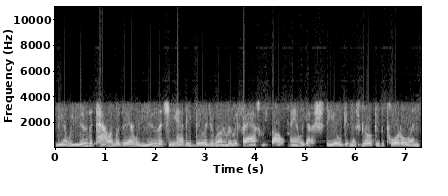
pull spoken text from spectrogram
you know, we knew the talent was there. We knew that she had the ability to run really fast. We thought, man, we got a steal getting this girl through the portal, and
